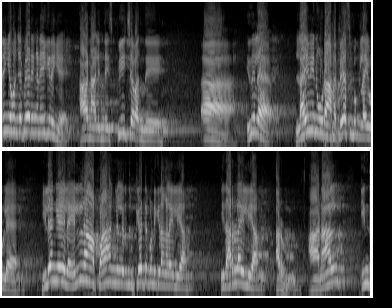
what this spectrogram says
நீங்கள் கொஞ்சம் பேர் இங்கே நினைக்கிறீங்க. ஆனால் இந்த ஸ்பீச்சை வந்து இதில் லைவின் ஊடாக ஃபேஸ்புக் லைவில் இலங்கையில் எல்லா பாகங்கள்ல இருந்தும் கேட்டுக்கொண்டிருக்கிறாங்களா இல்லையா? இது அருளா இல்லையா? அருள். ஆனால் இந்த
